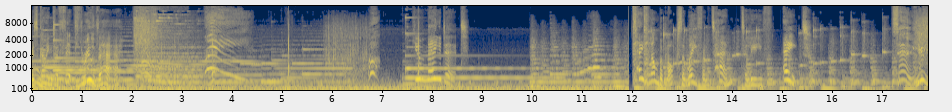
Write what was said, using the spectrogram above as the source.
is going to fit through there. you made it! Take number blocks away from 10 to leave 8. 2 You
